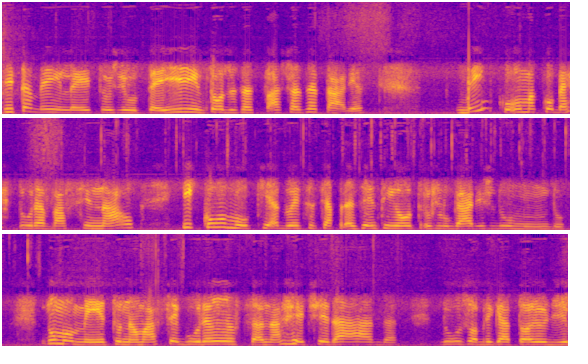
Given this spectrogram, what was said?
e também em leitos de UTI em todas as faixas etárias. bem como a cobertura vacinal e como que a doença se apresenta em outros lugares do mundo. No momento não há segurança na retirada do uso obrigatório de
